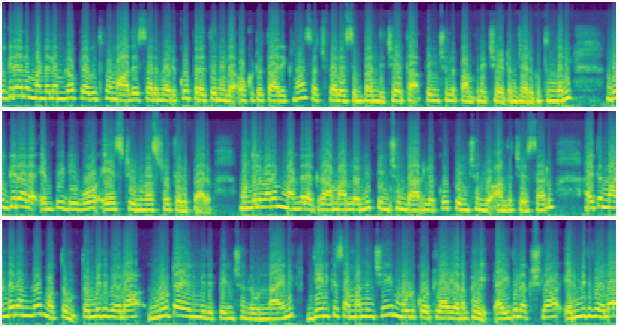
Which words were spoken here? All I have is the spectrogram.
దుగ్గిరాల మండలంలో ప్రభుత్వం ఆదేశాల మేరకు ప్రతి నెల ఒకటో తారీఖున సచివాలయ సిబ్బంది చేత పింఛన్లు పంపిణీ చేయడం జరుగుతుందని దుగ్గిరాల ఎంపీడీఓ ఏ శ్రీనివాసరావు తెలిపారు. మంగళవారం మండల గ్రామాల్లోని పింఛన్దారులకు పింఛన్లు అందజేశారు. అయితే మండలంలో మొత్తం తొమ్మిది వేల నూట ఎనిమిది పింఛన్లు ఉన్నాయని దీనికి సంబంధించి మూడు కోట్ల ఎనభై ఐదు లక్షల ఎనిమిది వేల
